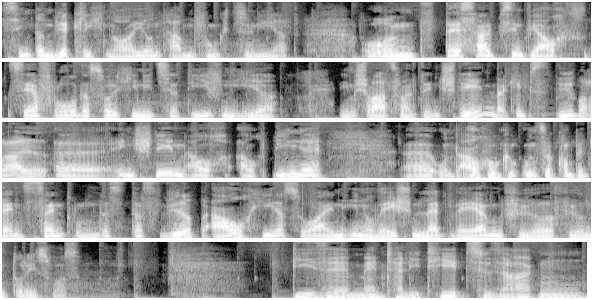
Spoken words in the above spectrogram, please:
sind dann wirklich neu und haben funktioniert. Und deshalb sind wir auch sehr froh, dass solche Initiativen hier im Schwarzwald entstehen. Da gibt es überall äh, entstehen auch, auch Dinge äh, und auch unser Kompetenzzentrum. Das, das wird auch hier so ein Innovation Lab werden für, für den Tourismus. Diese Mentalität zu sagen,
